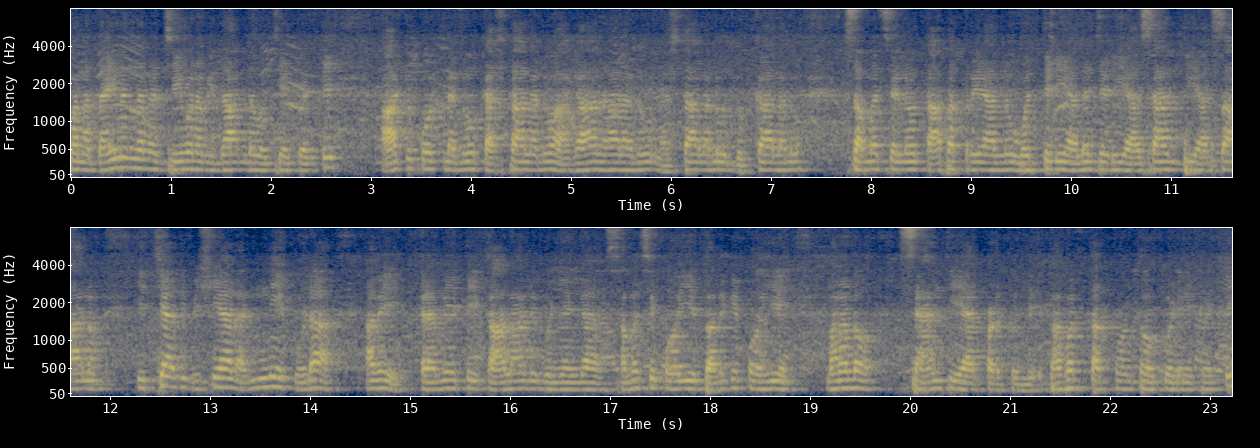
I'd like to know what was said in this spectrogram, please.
మన దైనందిన జీవన విధానంలో వచ్చేటువంటి ఆటుపోట్లను కష్టాలను అగాధాలను నష్టాలను దుఃఖాలను సమస్యలు తాపత్రయాలను ఒత్తిడి అలజడి అశాంతి అసహనం ఇత్యాది విషయాలన్నీ కూడా అవి క్రమేపీ కాలానుగుణ్యంగా సమసిపోయి తొలగిపోయి మనలో శాంతి ఏర్పడుతుంది. భగవత్ తత్వంతో కూడినటువంటి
